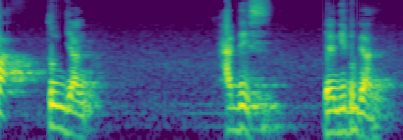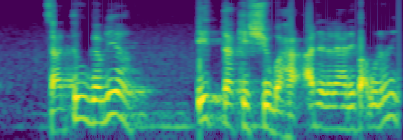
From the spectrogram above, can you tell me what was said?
pak tunjang. Hadis yang dipegang. Satu kepada dia? Ittaqis syubhat ada dalam hadis 40 ni?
